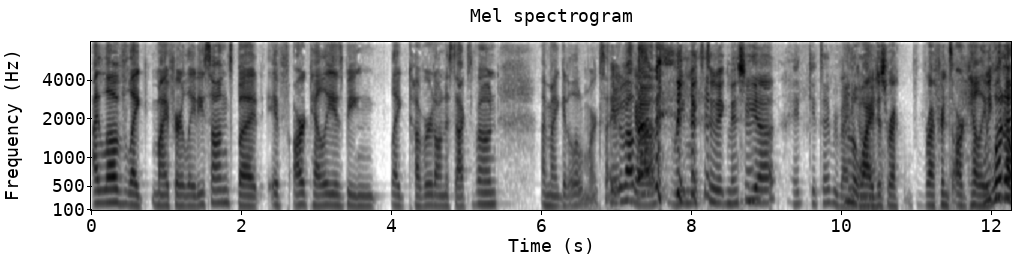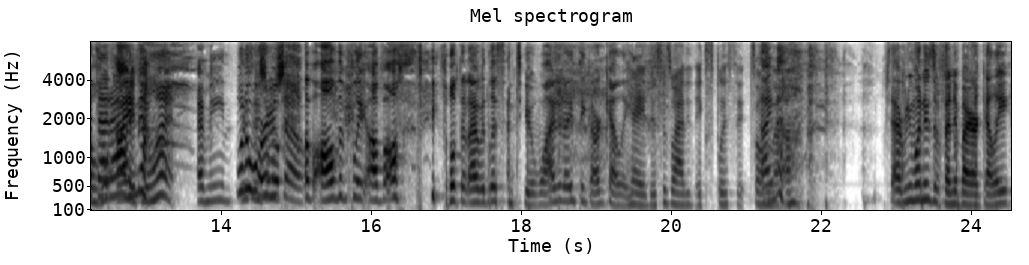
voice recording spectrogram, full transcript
I love like My Fair Lady songs, but if R. Kelly is being like covered on a saxophone, I might get a little more excited about go. that. Remix to ignition. Yeah. It gets everybody. I don't know why I just re- reference R. Kelly. we what can a cut that out I if know. you want. I mean, What a horrible show. of all the ple- of all the people that I would listen to. Why did I think R. Kelly? Hey, this is why the explicit's on I the. Um, To everyone who's offended by R. Kelly,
